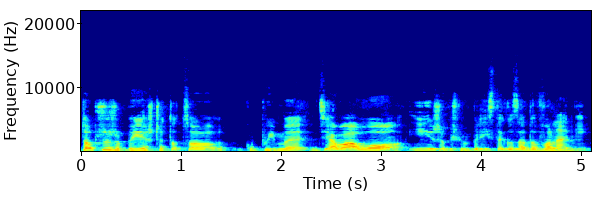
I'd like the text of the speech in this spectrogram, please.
dobrze, żeby jeszcze to, co kupimy, działało i żebyśmy byli z tego zadowoleni.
